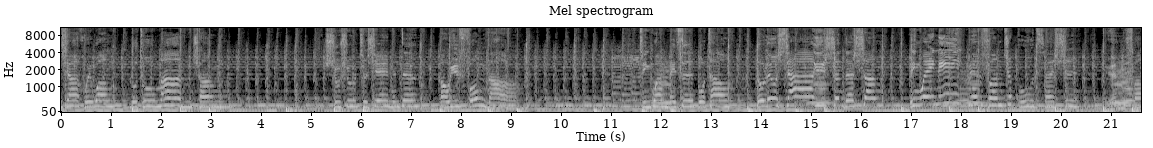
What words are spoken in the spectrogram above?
停下回望，路途漫长，数数这些年的暴雨风浪，尽管每次波涛都留下一身的伤，因为你远方就不再是远方。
